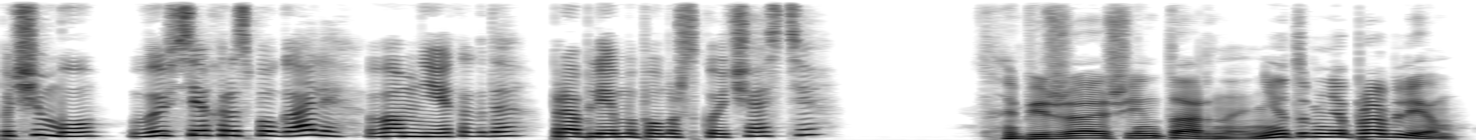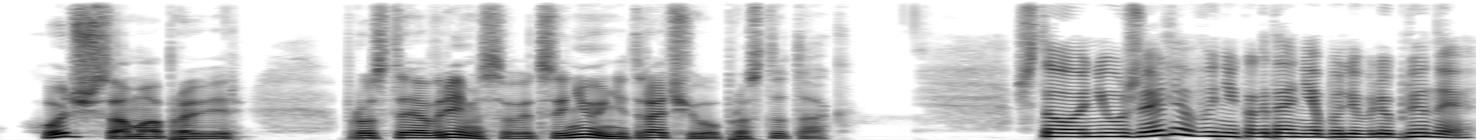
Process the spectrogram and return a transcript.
«Почему? Вы всех распугали? Вам некогда? Проблемы по мужской части?» «Обижаешь янтарно. Нет у меня проблем. Хочешь, сама проверь. Просто я время свое ценю и не трачу его просто так». «Что, неужели вы никогда не были влюблены?»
